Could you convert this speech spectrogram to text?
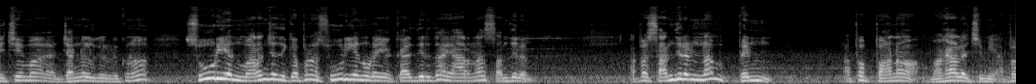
நிச்சயமாக ஜன்னல்கள் இருக்கணும். சூரியன் மறைஞ்சதுக்கப்புறம் சூரியனுடைய கதிர் தான் யாருன்னா சந்திரன். அப்போ சந்திரன்னா பெண். அப்போ பணம் மகாலட்சுமி. அப்போ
